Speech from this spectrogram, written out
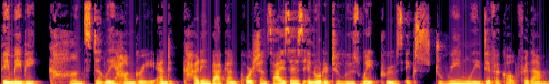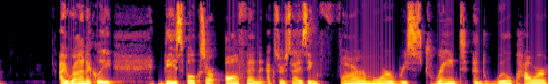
They may be constantly hungry, and cutting back on portion sizes in order to lose weight proves extremely difficult for them. Ironically, these folks are often exercising far more restraint and willpower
